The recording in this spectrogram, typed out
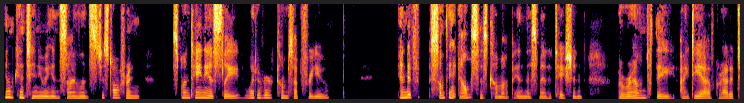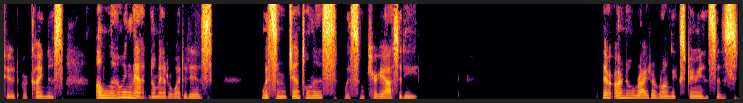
And continuing in silence, just offering spontaneously whatever comes up for you. And if something else has come up in this meditation around the idea of gratitude or kindness, allowing that no matter what it is, with some gentleness, with some curiosity. There are no right or wrong experiences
